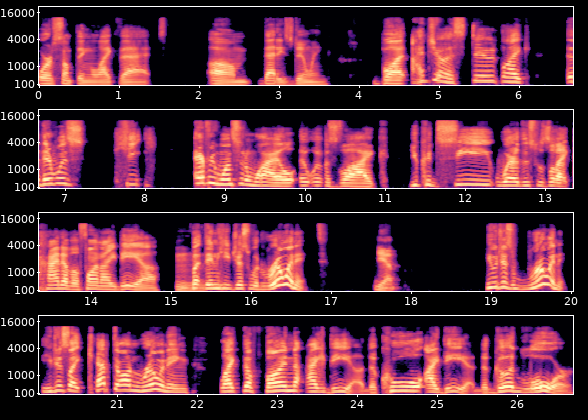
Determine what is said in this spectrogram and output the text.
or something like that um that he's doing. But I just dude like there was he every once in a while it was like you could see where this was like kind of a fun idea, but then he just would ruin it. Mm-hmm. yeah, He would just ruin it. He just like kept on ruining like the fun idea, the cool idea, the good lore.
